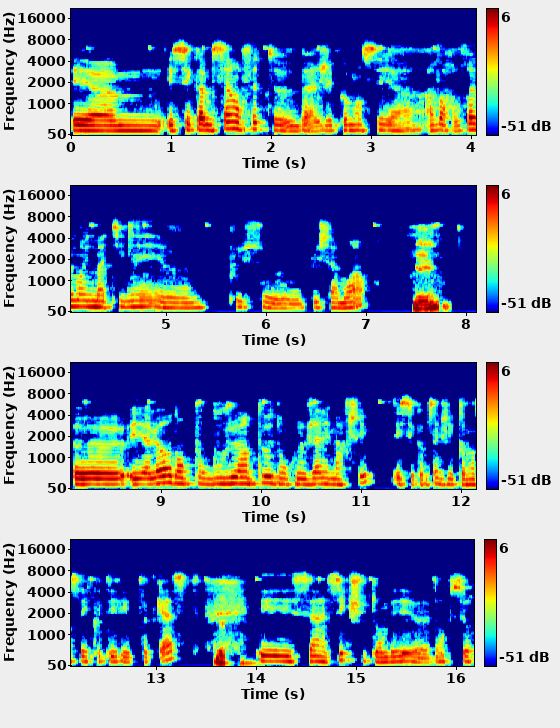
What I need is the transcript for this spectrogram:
Et, et c'est comme ça, en fait, bah, j'ai commencé à avoir vraiment une matinée plus, plus à moi. Mmh. et alors, donc, pour bouger un peu, donc j'allais marcher. Et c'est comme ça que j'ai commencé à écouter les podcasts. Et c'est ainsi que je suis tombée donc sur,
